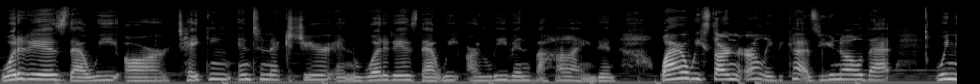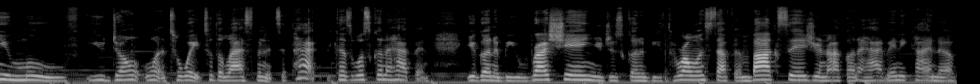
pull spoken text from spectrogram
what it is that we are taking into next year and what it is that we are leaving behind. And why are we starting early? Because you know that when you move, you don't want to wait till the last minute to pack because what's going to happen? You're going to be rushing, you're just going to be throwing stuff in boxes, you're not going to have any kind of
